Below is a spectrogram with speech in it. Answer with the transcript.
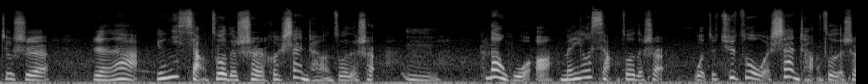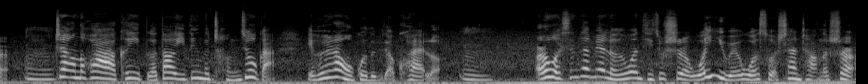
就是人啊，有你想做的事儿和擅长做的事儿。嗯那我没有想做的事儿，我就去做我擅长做的事儿。嗯这样的话可以得到一定的成就感，也会让我过得比较快乐。嗯而我现在面临的问题就是，我以为我所擅长的事儿，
